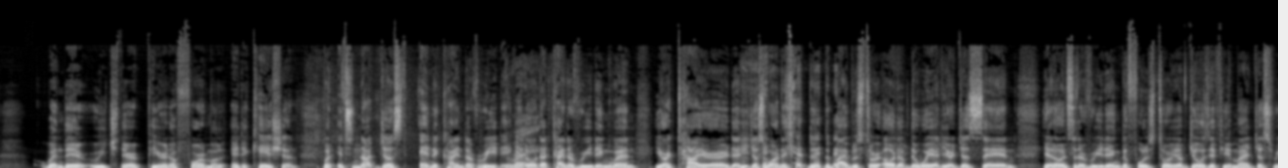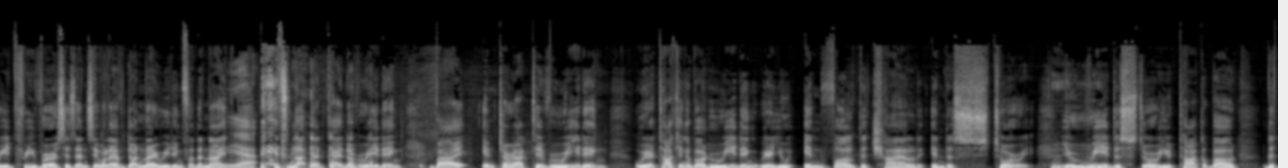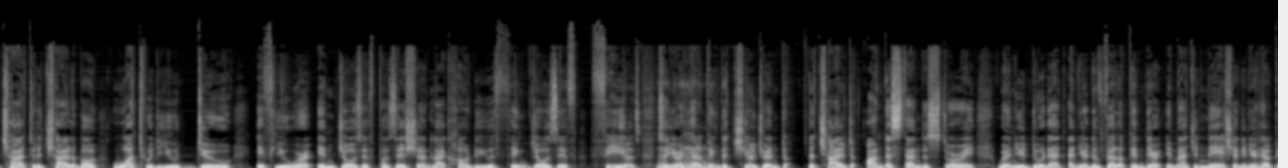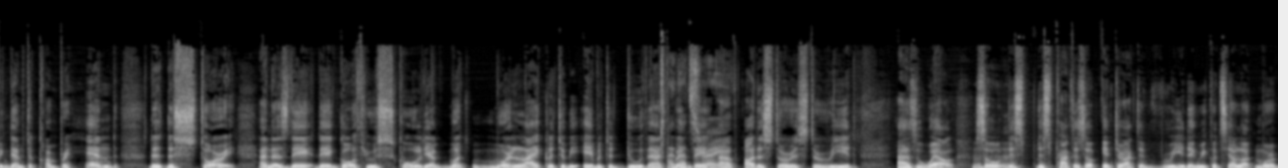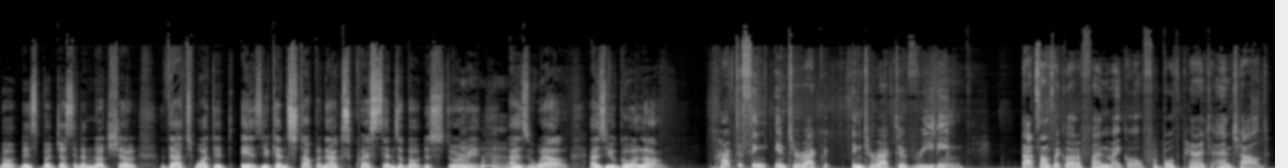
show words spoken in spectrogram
when they reach their period of formal education. But it's not just any kind of reading. Right. You know, that kind of reading when you're tired and you just want to get the, the, Bible story out of the way and you're just saying, you know, instead of reading the full story of Joseph, you might just read three verses and say, well, I've done my reading for the night. Yeah. it's not that kind of reading. By interactive reading, we are talking about reading where you involve the child in the story. Mm-hmm. You read the story, you talk about the child to the child about what would you do if you were in Joseph's position? Like, how do you think Joseph feels? So mm-hmm. you're helping the children to the child to understand the story when you do that and you're developing their imagination and you're helping them to comprehend the, the story. And as they, they go through school, they're much more likely to be able to do that and when they right. have other stories to read as well. Mm-hmm. So this this practice of interactive reading, we could say a lot more about this, but just in a nutshell, that's what it is. You can stop and ask questions about the story mm-hmm. as well as you go along. Practicing interact interactive reading. That sounds like a lot of fun, Michael, for both parent and child.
